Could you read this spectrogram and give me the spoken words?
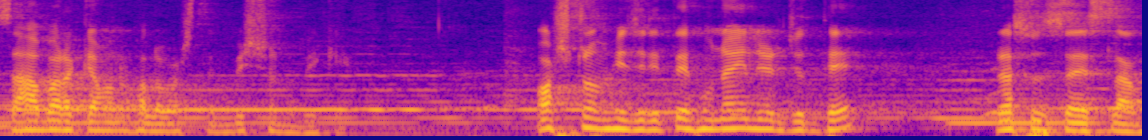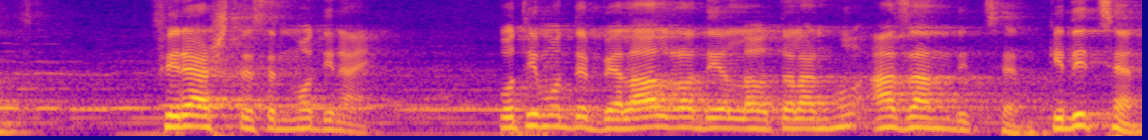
সাহাবারা কেমন ভালোবাসতেন বিশ্বনবীকে? অষ্টম হিজরিতে হুনাইনের যুদ্ধে রাসুলসাহ ইসলাম ফিরে আসতেছেন মদিনায়। পথিমধ্যে বেলাল রাদি আল্লাহ তালানহু আজান দিচ্ছেন। কি দিচ্ছেন?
